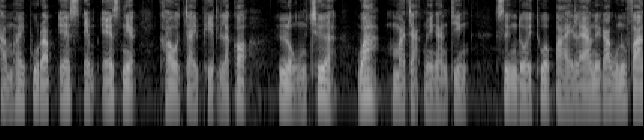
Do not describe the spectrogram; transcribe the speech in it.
ทำให้ผู้รับ SMS เนี่ยเข้าใจผิดแล้วก็หลงเชื่อว่ามาจากหน่วยงานจริง ซึ่งโดยทั่วไปแล้วนะครับคุณผู้ฟัง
